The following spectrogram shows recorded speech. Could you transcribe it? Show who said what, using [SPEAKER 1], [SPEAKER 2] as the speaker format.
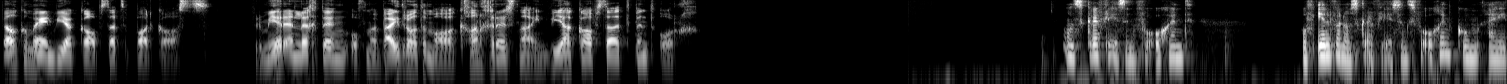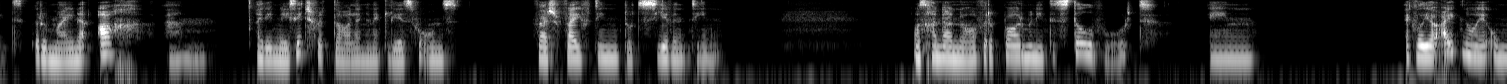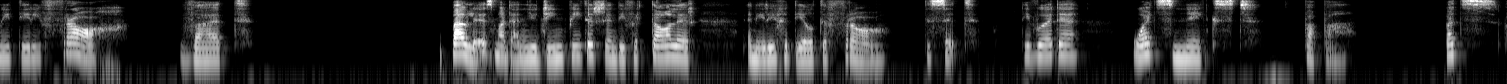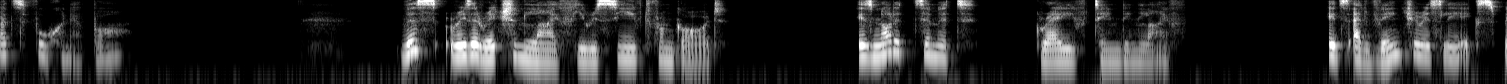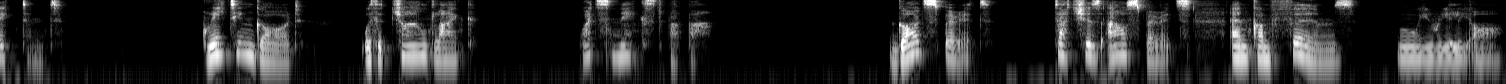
[SPEAKER 1] Welkom by Envia Kaapstad se podcasts. Vir meer inligting of om 'n bydrae te maak, gaan gerus na enviakaapstad.org.
[SPEAKER 2] Ons skriflesing vir oggend of een van ons skriflesings vir oggend kom uit Romeine 8, ehm um, uit die Message vertaling en ek lees vir ons vers 15 tot 17. Ons gaan daarna vir 'n paar minute stil word en Ek wil jou uitnooi om met hierdie vraag wat Paulus, maar dan Eugene Peterson die vertaler in hierdie gedeelte vra te sit. Die woorde what's next, papa? Wat's wat's volgende, pa? This resurrection life he received from God is not a timid grave tending life. It's adventurously expectant, greeting God with a childlike, What's next, Papa? God's Spirit touches our spirits and confirms who we really are.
